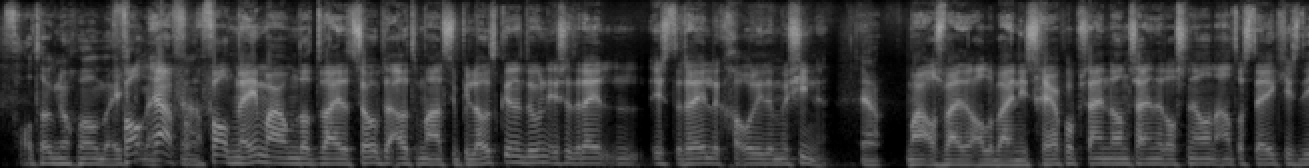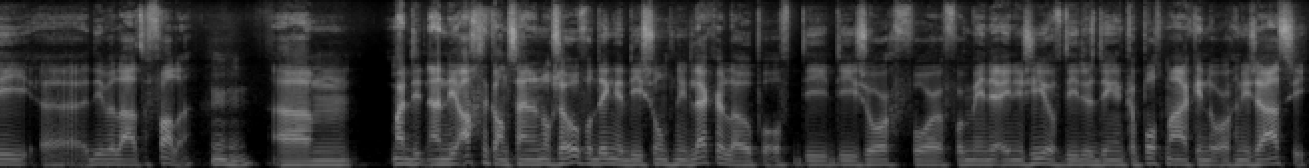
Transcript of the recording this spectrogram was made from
Valt ook nog wel een beetje mee. Ja, valt mee. Maar omdat wij dat zo op de automatische piloot kunnen doen... is het, is het redelijk geoliede machine. Ja. Maar als wij er allebei niet scherp op zijn... dan zijn er al snel een aantal steekjes die, uh, die we laten vallen. Mm maar aan die achterkant zijn er nog zoveel dingen die soms niet lekker lopen. Of die, die zorgen voor, voor minder energie. Of die dus dingen kapot maken in de organisatie.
